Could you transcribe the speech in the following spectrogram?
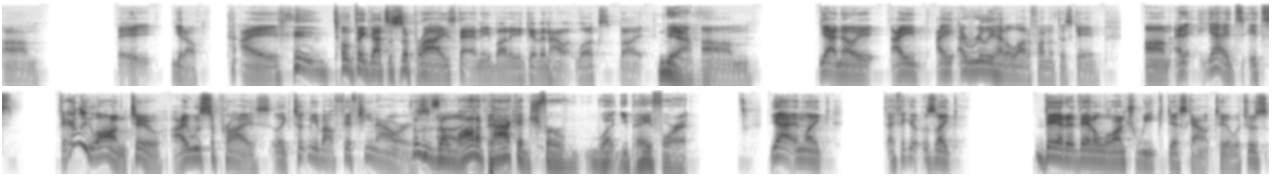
Um, it- you know, I don't think that's a surprise to anybody given how it looks, but Yeah. um, yeah, no, it, I, I I really had a lot of fun with this game. Um, and it, yeah, it's it's fairly long too. I was surprised. Like, took me about 15 hours. Like it's a uh, lot of finish. package for what you pay for it. Yeah, and like I think it was like they had a, they had a launch week discount too, which was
